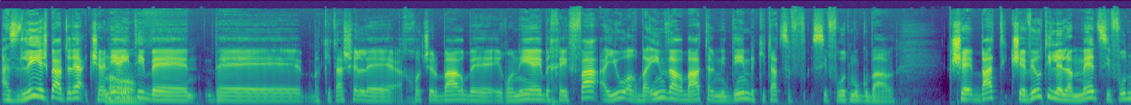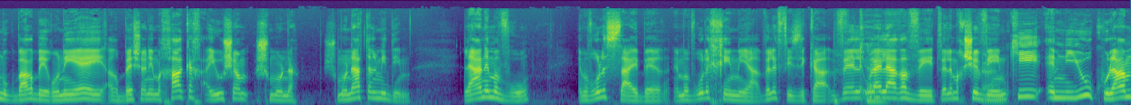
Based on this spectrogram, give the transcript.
אז לי יש בעיה, אתה יודע, כשאני ברור. הייתי ב, ב, בכיתה של אה, אחות של בר בעירוני A בחיפה, היו 44 תלמידים בכיתת ספ, ספרות מוגבר. כשבאת, כשהביאו אותי ללמד ספרות מוגבר בעירוני A, הרבה שנים אחר כך, היו שם שמונה. שמונה תלמידים. לאן הם עברו? הם עברו לסייבר, הם עברו לכימיה ולפיזיקה, ואולי כן. לערבית ולמחשבים, כי הם נהיו, כולם,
